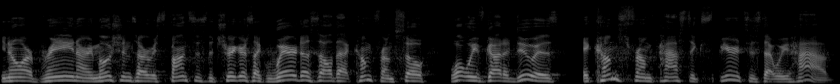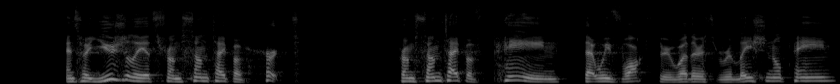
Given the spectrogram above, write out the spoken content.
You know, our brain, our emotions, our responses, the triggers, like where does all that come from? So what we've got to do is, it comes from past experiences that we have. And so usually it's from some type of hurt, from some type of pain that we've walked through, whether it's relational pain,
